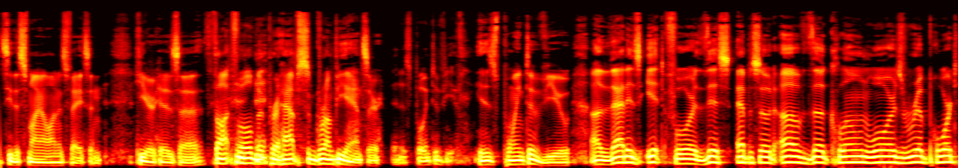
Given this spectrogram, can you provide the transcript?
see the smile on his face and hear his uh, thoughtful but perhaps grumpy answer and his point of view. His point of view. Uh, that is it for this episode of the Clone Wars Report.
